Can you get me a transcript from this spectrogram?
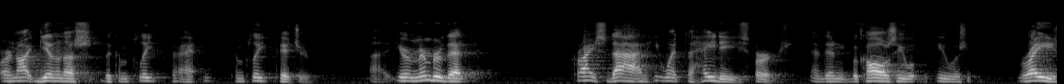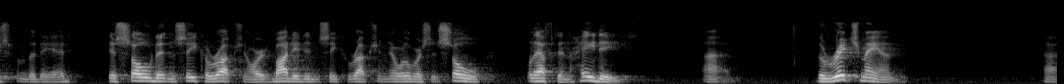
are not giving us the complete complete picture. Uh, you remember that Christ died; he went to Hades first and then because he, he was raised from the dead, his soul didn't see corruption, or his body didn't see corruption. In other words, his soul left in Hades. Uh, the rich man, uh,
